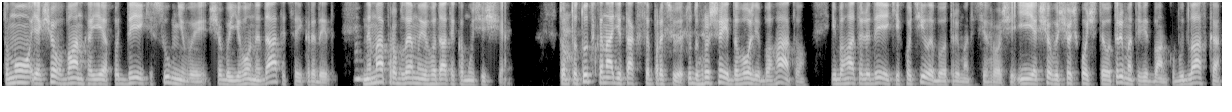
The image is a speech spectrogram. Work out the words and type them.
Тому, якщо в банка є хоч деякі сумніви, щоб його не дати, цей кредит, нема проблеми його дати комусь іще. Тобто тут в Канаді так все працює. Тут грошей доволі багато, і багато людей, які хотіли би отримати ці гроші. І якщо ви щось хочете отримати від банку, будь ласка,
